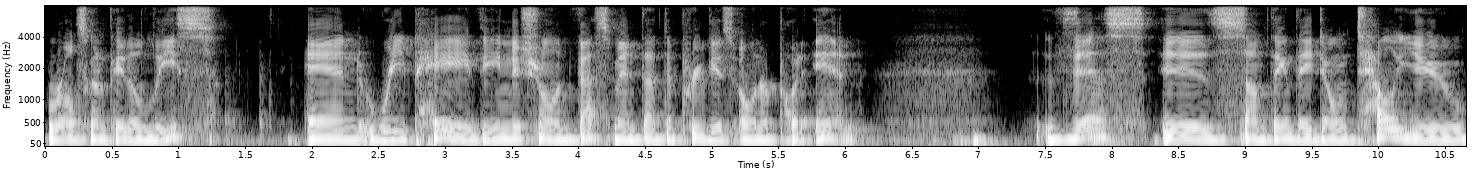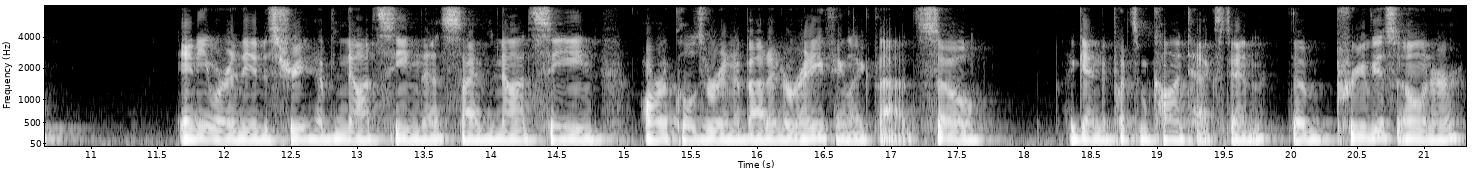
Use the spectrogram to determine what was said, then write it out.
we're also going to pay the lease and repay the initial investment that the previous owner put in. This is something they don't tell you anywhere in the industry. I've not seen this. I've not seen articles written about it or anything like that. So, again, to put some context in, the previous owner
